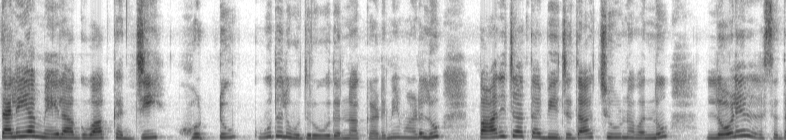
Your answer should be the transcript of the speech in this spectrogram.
ತಲೆಯ ಮೇಲಾಗುವ ಕಜ್ಜಿ, ಹೊಟ್ಟು ಕೂದಲು ಉದುರುವುದನ್ನು ಕಡಿಮೆ ಮಾಡಲು ಪಾರಿಜಾತ ಬೀಜದ ಚೂರ್ಣವನ್ನು ಲೋಳೆ ರಸದ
